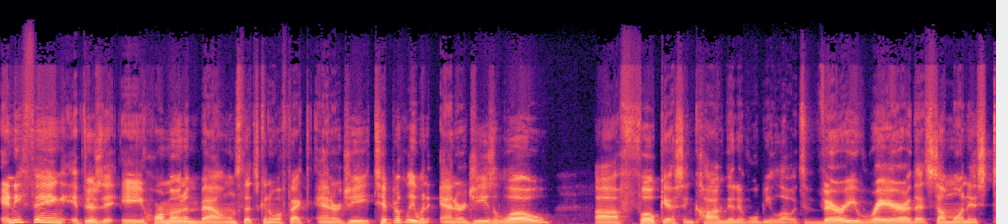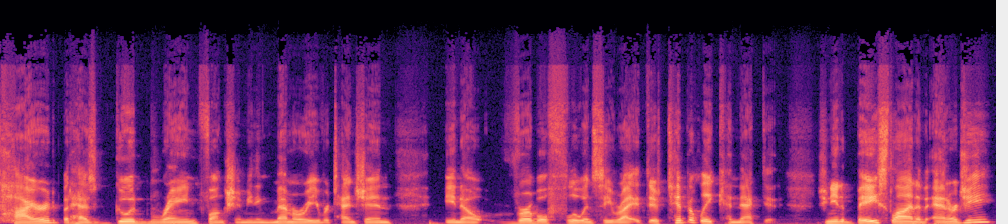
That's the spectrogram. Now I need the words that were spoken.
anything if there's a, a hormone imbalance that's going to affect energy typically when energy is low uh, focus and cognitive will be low. It's very rare that someone is tired but has good brain function, meaning memory, retention, you know, verbal fluency, right? They're typically connected. So you need a baseline of energy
